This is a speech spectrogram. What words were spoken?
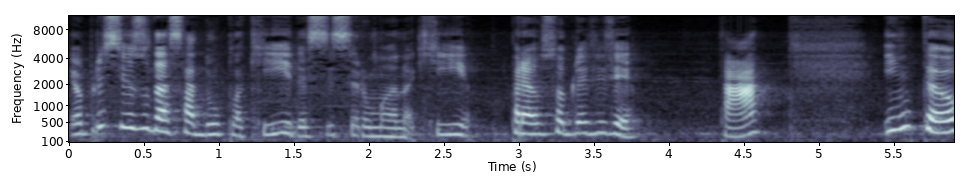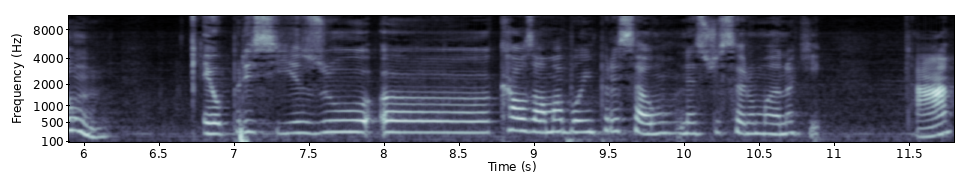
eu preciso dessa dupla aqui, desse ser humano aqui, para eu sobreviver, tá? Então, eu preciso uh, causar uma boa impressão neste ser humano aqui, tá?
